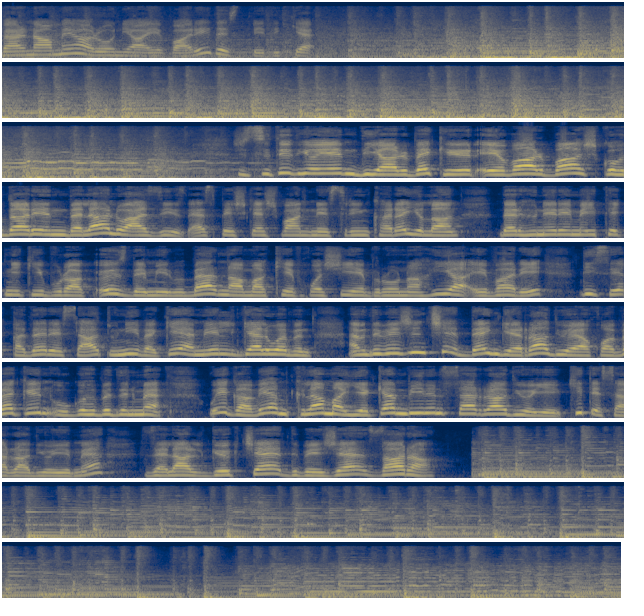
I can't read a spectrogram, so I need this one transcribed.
برنامه آرونیای واره دست که Stüdyoyen Diyarbakır evar baş gohdarên delal û aziz ez Nesrin Karayılan derhunerê me teknikî Burak Özdemir bi bernama kêfxweşiyê bi ronahiya êvarê dîsê qederê saet û nîvekê em ê li gel we bin radyoya xwe vekin û guh bidin me wê gavê em kilama yekem bînin ser radyoyê kîtê ser radyoyê me? Zelal Gökçe dibêje Zara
